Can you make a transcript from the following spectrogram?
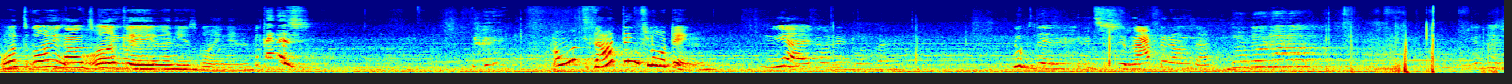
What's going Now it's going Okay, under. even he's going in. Look at this. Oh, what's that thing floating? Yeah, I got it. One back. Look there. It's wrapped around that. Dude, dude, dude, dude. Look at this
